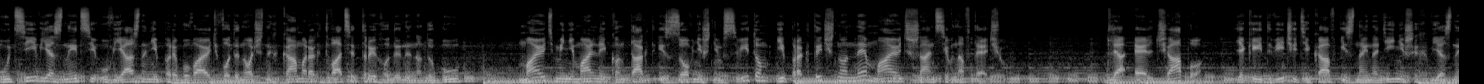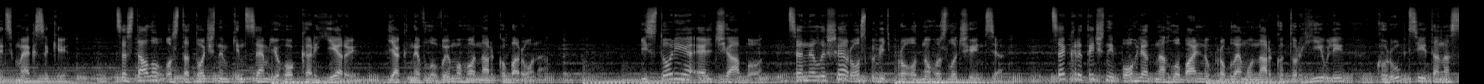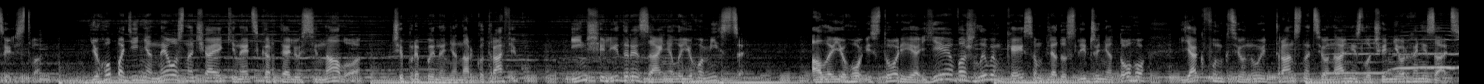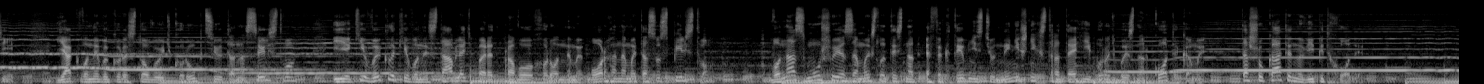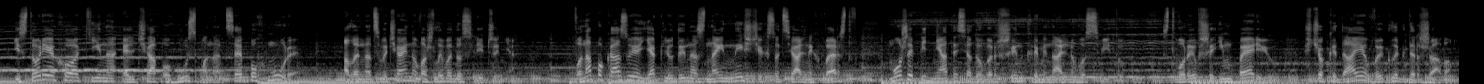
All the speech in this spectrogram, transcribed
У цій в'язниці ув'язнені перебувають в одиночних камерах 23 години на добу, мають мінімальний контакт із зовнішнім світом і практично не мають шансів на втечу. Для Ель Чапо, який двічі тікав із найнадійніших в'язниць Мексики, це стало остаточним кінцем його кар'єри як невловимого наркобарона. Історія Ель Чапо це не лише розповідь про одного злочинця, це критичний погляд на глобальну проблему наркоторгівлі, корупції та насильства. Його падіння не означає кінець картелю Сіналоа чи припинення наркотрафіку. Інші лідери зайняли його місце. Але його історія є важливим кейсом для дослідження того, як функціонують транснаціональні злочинні організації, як вони використовують корупцію та насильство, і які виклики вони ставлять перед правоохоронними органами та суспільством. Вона змушує замислитись над ефективністю нинішніх стратегій боротьби з наркотиками та шукати нові підходи. Історія Хоакіна Ель Чапо Гусмана це похмуре, але надзвичайно важливе дослідження. Вона показує, як людина з найнижчих соціальних верств може піднятися до вершин кримінального світу, створивши імперію, що кидає виклик державам.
